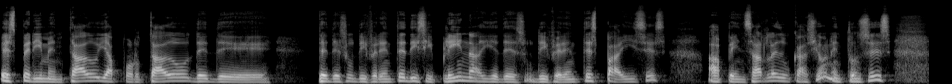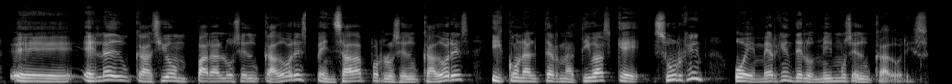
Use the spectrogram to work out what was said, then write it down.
experimentado y aportado desde, desde sus diferentes disciplinas y desde sus diferentes países a pensar la educación. Entonces, eh, es la educación para los educadores, pensada por los educadores y con alternativas que surgen o emergen de los mismos educadores.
